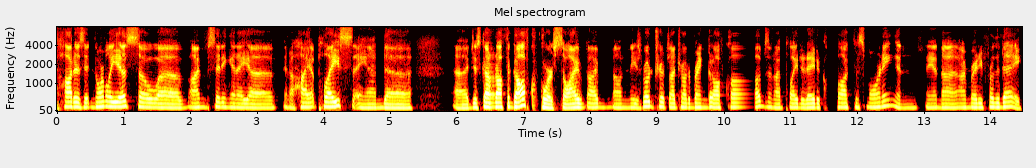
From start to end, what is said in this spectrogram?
hot as it normally is. So uh, I'm sitting in a uh, in a Hyatt place and uh, uh, just got off the golf course. So I, I on these road trips I try to bring golf clubs and I played at eight o'clock this morning and and uh, I'm ready for the day.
